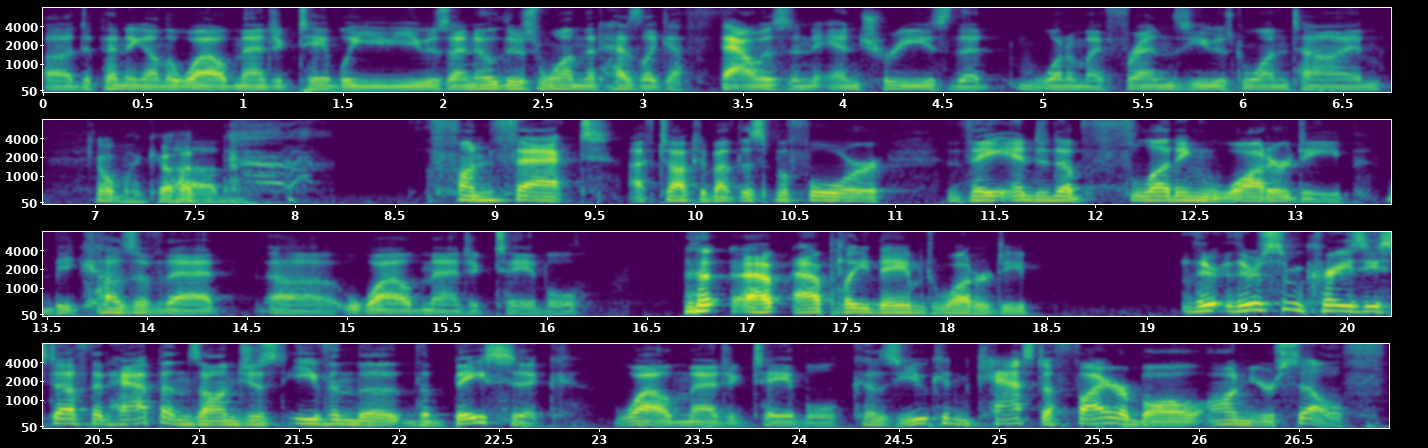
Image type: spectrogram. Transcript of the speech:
uh, depending on the wild magic table you use. I know there's one that has like a thousand entries that one of my friends used one time. Oh my god. Um, fun fact i've talked about this before they ended up flooding waterdeep because of that uh, wild magic table. Aptly named waterdeep. There, there's some crazy stuff that happens on just even the the basic wild magic table because you can cast a fireball on yourself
